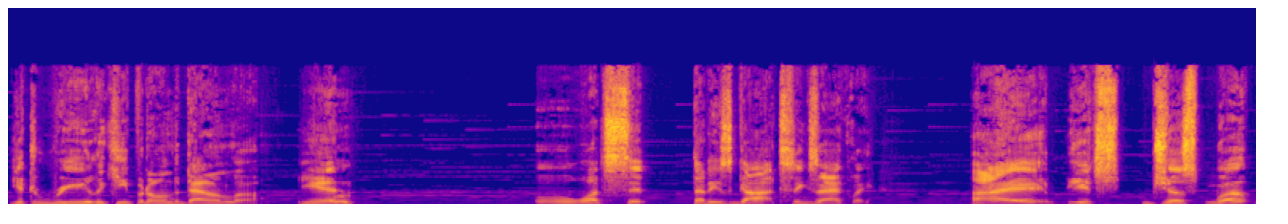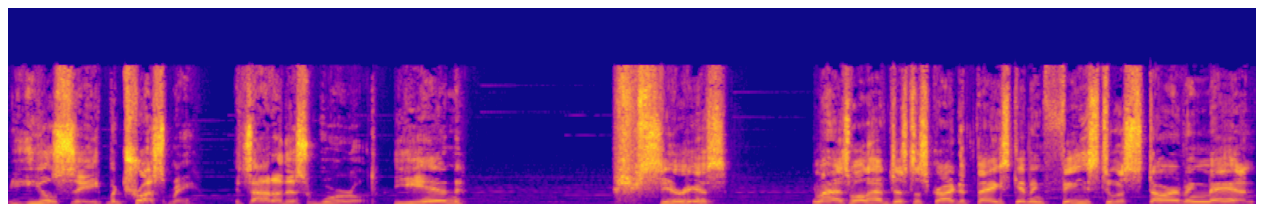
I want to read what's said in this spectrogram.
you have to really keep it on the down low. You in? What's it that he's got, exactly? I… it's just… well, you'll see, but trust me, it's out of this world. You in? You serious? You might as well have just described a Thanksgiving feast to a starving man.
